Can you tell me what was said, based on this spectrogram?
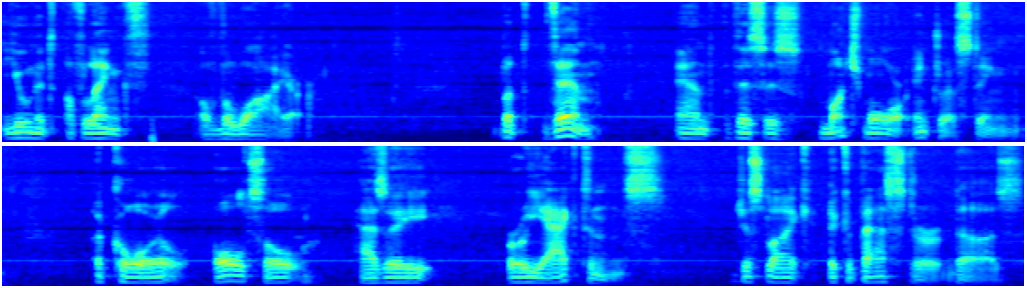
unit of length of the wire. But then, and this is much more interesting, a coil also has a reactance, just like a capacitor does.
